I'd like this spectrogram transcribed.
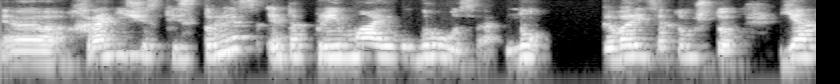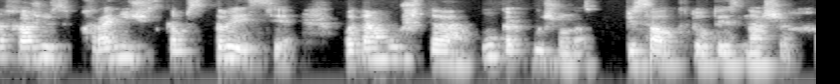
э, хронический стресс – это прямая угроза. Но говорить о том, что я нахожусь в хроническом стрессе, потому что, ну, как выше у нас писал кто-то из наших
